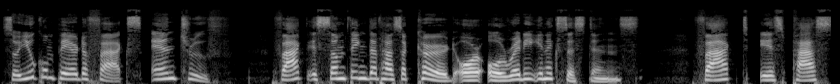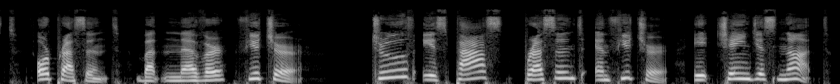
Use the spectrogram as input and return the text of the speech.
So you compare the facts and truth. Fact is something that has occurred or already in existence. Fact is past or present, but never future. Truth is past, present, and future. It changes not.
